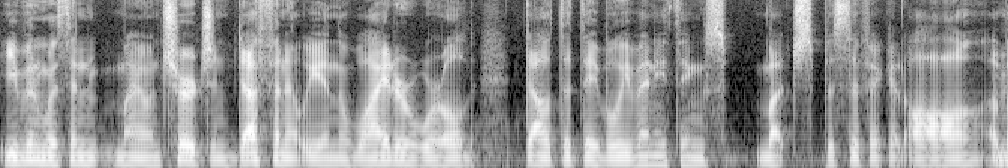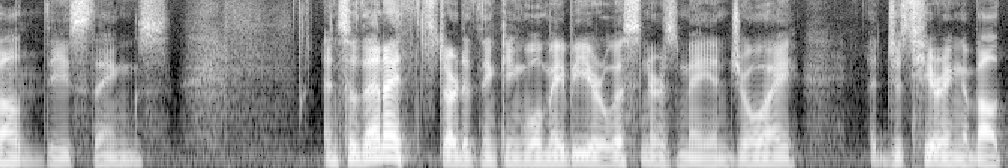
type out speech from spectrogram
even within my own church and definitely in the wider world doubt that they believe anything much specific at all about Mhm. these things. And so then I started thinking, well, maybe your listeners may enjoy uh, just hearing about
